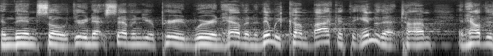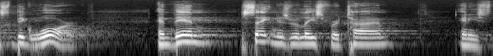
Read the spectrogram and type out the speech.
And then, so during that seven year period, we're in heaven. And then we come back at the end of that time and have this big war. And then Satan is released for a time and he's,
